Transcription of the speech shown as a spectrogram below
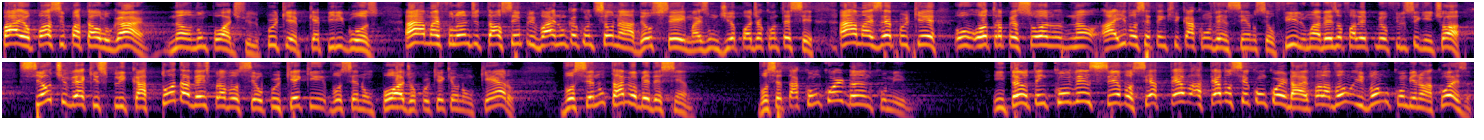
Pai, eu posso ir para tal lugar? Não, não pode, filho. Por quê? Porque é perigoso. Ah, mas fulano de tal sempre vai, nunca aconteceu nada. Eu sei, mas um dia pode acontecer. Ah, mas é porque outra pessoa não. Aí você tem que ficar convencendo o seu filho. Uma vez eu falei para meu filho o seguinte: ó, se eu tiver que explicar toda vez para você o porquê que você não pode ou porquê que eu não quero, você não está me obedecendo. Você está concordando comigo. Então eu tenho que convencer você até, até você concordar. Eu falo, vamos, e vamos combinar uma coisa?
